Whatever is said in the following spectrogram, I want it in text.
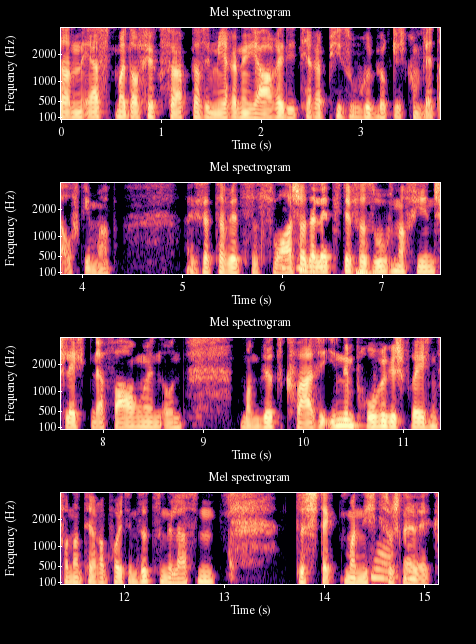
dann erstmal dafür gesorgt, dass ich mehrere Jahre die Therapiesuche wirklich komplett aufgeben habe. Ich gesagt habe, jetzt, das war schon der letzte Versuch nach vielen schlechten Erfahrungen und man wird quasi in den Probegesprächen von der Therapeutin sitzen gelassen. Das steckt man nicht ja. so schnell weg.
